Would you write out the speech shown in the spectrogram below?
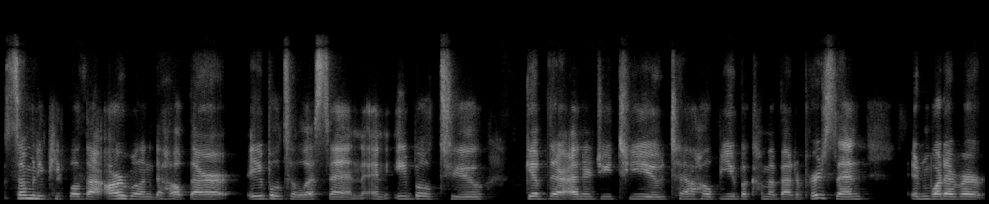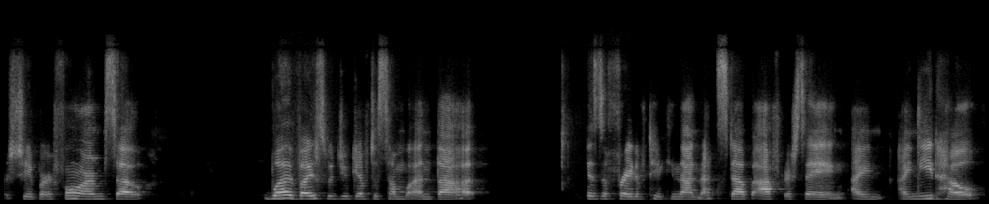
so many people that are willing to help that are able to listen and able to give their energy to you to help you become a better person in whatever shape or form. So what advice would you give to someone that is afraid of taking that next step after saying i i need help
